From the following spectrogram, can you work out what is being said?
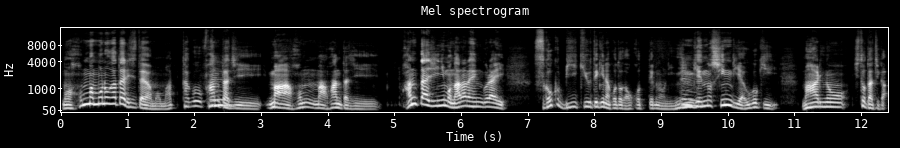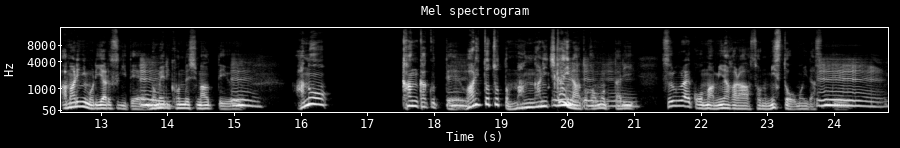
もうほんま物語自体はもう全くファンタジー、まあほんまあファンタジーファンタジーにもなられへんぐらいすごく B 級的なことが起こってるのに人間の心理や動き、周りの人たちがあまりにもリアルすぎてうんのめり込んでしまうっていう、うん。あの感覚ってうん割とちょっと漫画に近いなとか思ったりうんするぐらいこうまあ見ながらそのミストを思い出すって。いう。うん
